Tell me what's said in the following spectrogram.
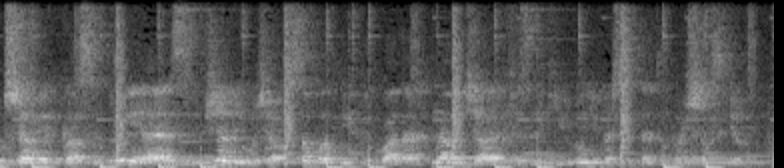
Uczniowie klasy drugiej AS wzięli udział w sobotnich wykładach na Wydziale Fizyki Uniwersytetu Warszawskiego.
